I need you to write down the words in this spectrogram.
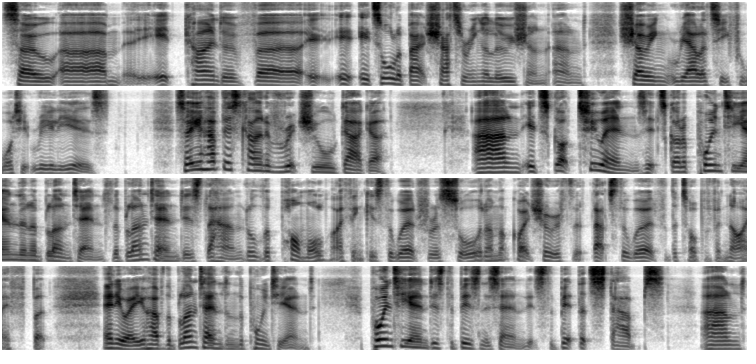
So um, it kind of uh, it, it's all about shattering illusion and showing reality for what it really is. So you have this kind of ritual dagger and it's got two ends. It's got a pointy end and a blunt end. The blunt end is the handle. The pommel, I think, is the word for a sword. I'm not quite sure if that's the word for the top of a knife, but anyway, you have the blunt end and the pointy end. Pointy end is the business end. It's the bit that stabs, and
